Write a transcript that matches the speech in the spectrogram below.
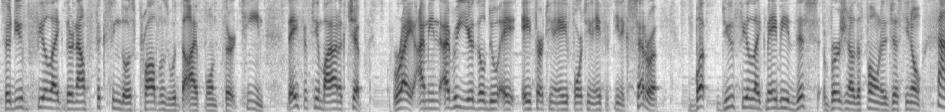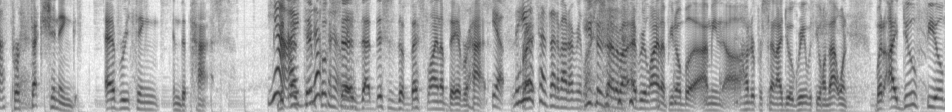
So, do you feel like they're now fixing those problems with the iPhone 13? The A15 Bionic chip, right? I mean, every year they'll do a A13, A14, A15, etc. But do you feel like maybe this version of the phone is just, you know, Faster. perfectioning everything in the past? Yeah, because I Tim Cook says that this is the best lineup they ever had. Yeah, he right? says that about every lineup. He says that about every lineup, you know, but I mean, uh, 100% I do agree with you on that one. But I do feel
